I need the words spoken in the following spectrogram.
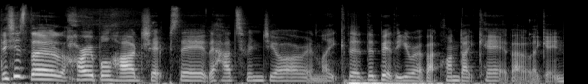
this is the horrible hardships they, they had to endure, and like the the bit that you wrote about Klondike Kate about like getting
